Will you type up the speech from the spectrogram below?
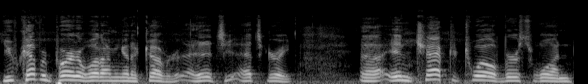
you've covered part of what I'm going to cover. That's, that's great. Uh, in chapter 12, verse 1,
